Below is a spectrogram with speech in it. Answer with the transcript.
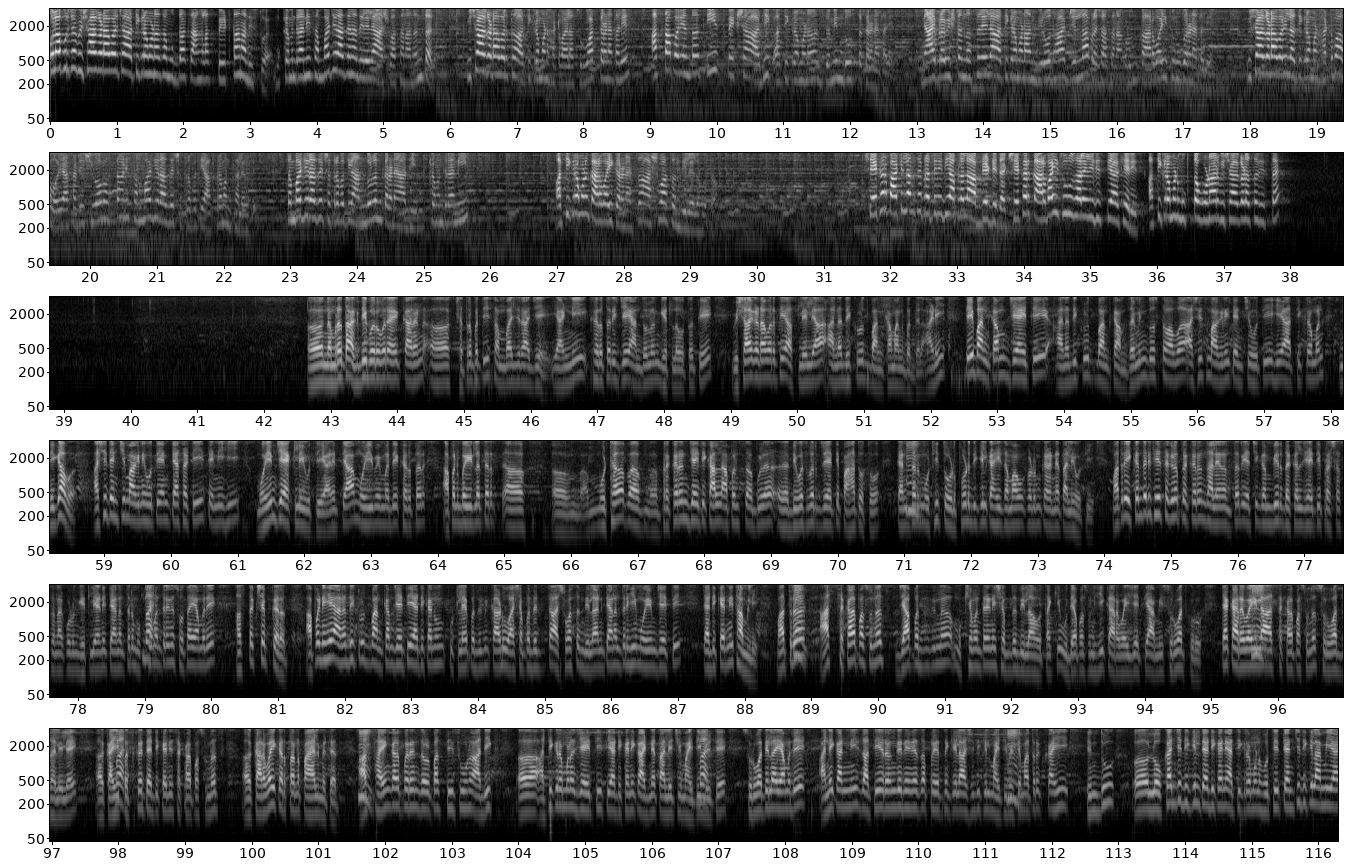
कोल्हापूरच्या विशाळगडावरच्या अतिक्रमणाचा मुद्दा चांगलाच पेटताना दिसतोय. मुख्यमंत्र्यांनी संभाजीराजेंना दिलेल्या आश्वासनानंतर विशाळगडावरचं अतिक्रमण हटवायला सुरुवात करण्यात आली आहे. आतापर्यंत तीसपेक्षा अधिक अतिक्रमणं जमीनदोस्त करण्यात आली आहेत. न्यायप्रविष्ट नसलेल्या अतिक्रमणांविरोधात जिल्हा प्रशासनाकडून कारवाई सुरू करण्यात आली आहे. विशाळगडावरील अतिक्रमण हटवावं यासाठी शिवभक्त आणि संभाजीराजे छत्रपती आक्रमक झाले होते. संभाजीराजे छत्रपती आंदोलन करण्याआधी मुख्यमंत्र्यांनी अतिक्रमण कारवाई करण्याचं आश्वासन दिलेलं होतं. शेखर पाटील आमचे प्रतिनिधी आपल्याला अपडेट देत आहेत. शेखर कारवाई सुरू झालेली दिसते अखेरीस. अतिक्रमण मुक्त होणार विशाळगड असं दिसतंय. नम्रता अगदी बरोबर आहे कारण छत्रपती संभाजीराजे यांनी खरं तर जे आंदोलन घेतलं होतं ते विशाळगडावरती असलेल्या अनधिकृत बांधकामांबद्दल आणि ते बांधकाम जे आहे ते अनधिकृत बांधकाम जमीनदोस्त व्हावं अशीच मागणी त्यांची होती हे अतिक्रमण निघावं अशी त्यांची मागणी होती आणि त्यासाठी त्यांनी ही मोहीम जी आखली होती आणि त्या मोहिमेमध्ये खरं तर आपण बघितलं तर मोठं प्रकरण जे आहे ते काल आपण सगळं दिवसभर जे आहे ते पाहत होतो. त्यानंतर मोठी तोडफोड देखील काही जमावाकडून करण्यात आली होती. मात्र एकंदरीत हे सगळं प्रकरण झाल्यानंतर याची गंभीर दखल जी आहे ती प्रशासनाकडून घेतली आणि त्यानंतर मुख्यमंत्र्यांनी स्वतः यामध्ये हस्तक्षेप करत आपण हे अनधिकृत बांधकाम जे आहे ते या ठिकाणून कुठल्याही पद्धतीने काढू अशा पद्धतीचं आश्वासन दिलं आणि त्यानंतर ही मोहीम जी आहे ती त्या ठिकाणी थांबली. मात्र आज सकाळपासूनच ज्या पद्धतीनं मुख्यमंत्र्यांनी शब्द दिला होता की उद्यापासून ही कारवाई जी आहे ती आम्ही सुरुवात करू. त्या कारवाईला आज सकाळपासूनच सुरुवात झालेली आहे. काही. पथकं त्या ठिकाणी सकाळपासूनच कारवाई करताना पाहायला मिळतात. आज सायंकाळपर्यंत जवळपास तीसहून अधिक अतिक्रमणं जी आहेत ती त्या ठिकाणी काढण्यात आल्याची माहिती. मिळते. सुरुवातीला यामध्ये अनेकांनी जातीय रंग देण्याचा प्रयत्न केला अशी देखील माहिती मिळते. मात्र काही हिंदू लोकांचे देखील त्या ठिकाणी अतिक्रमण होते. त्यांची देखील आम्ही या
